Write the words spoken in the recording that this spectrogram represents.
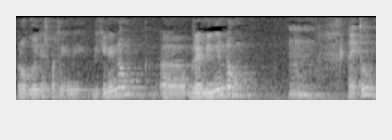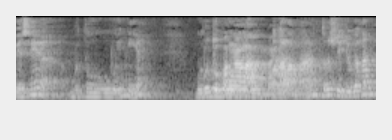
Logonya seperti ini. Bikinin dong eh, brandingin dong. Hmm. Nah itu biasanya butuh ini ya, Butuh pengalaman. Pengalaman. Terus dia juga kan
